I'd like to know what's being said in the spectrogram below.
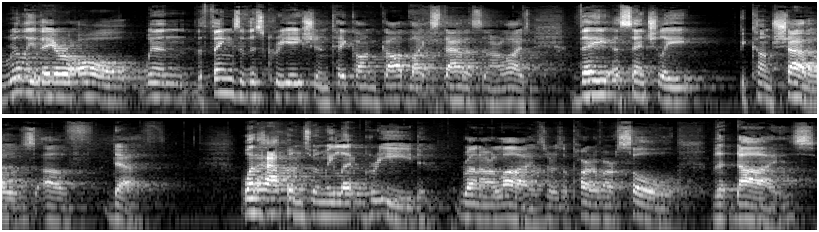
really they are all, when the things of this creation take on godlike status in our lives, they essentially become shadows of death. What happens when we let greed run our lives? There's a part of our soul that dies.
